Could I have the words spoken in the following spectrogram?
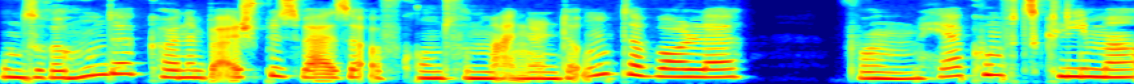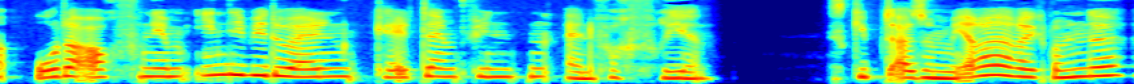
Unsere Hunde können beispielsweise aufgrund von mangelnder Unterwolle, vom Herkunftsklima oder auch von ihrem individuellen Kälteempfinden einfach frieren. Es gibt also mehrere Gründe,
